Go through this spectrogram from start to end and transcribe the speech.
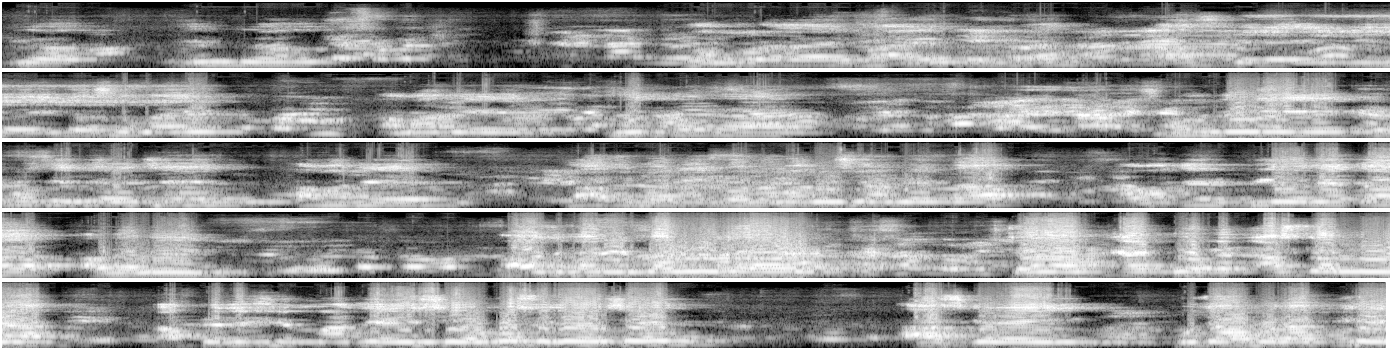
হিন্দু ভাই বোনরা আজকের এই বিজয়ী দশমায় আমাদের কথা মন্দিরে উপস্থিত হয়েছেন আমাদের রাজবাড়ি গণমানুষের নেতা আমাদের প্রিয় নেতা আগামী রাজবাড়ি কর্মধার জনাব অ্যাডভোকেট আসলাম মিয়া আপনাদের মাঝে এসে উপস্থিত হয়েছেন আজকের এই পূজা উপলক্ষে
